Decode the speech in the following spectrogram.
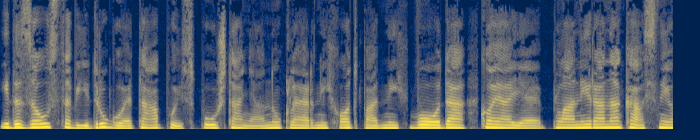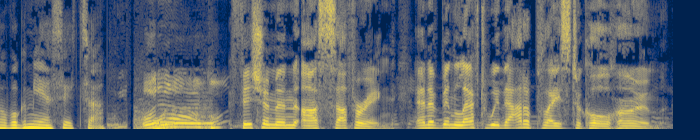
i da zaustavi drugu etapu ispuštanja nuklearnih otpadnih voda koja je planirana kasnije ovog mjeseca. Fishermen are suffering and have been left without a place to call home.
